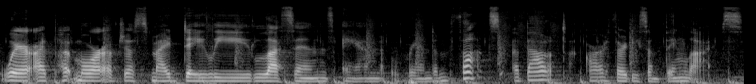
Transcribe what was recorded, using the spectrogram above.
where I put more of just my daily lessons and random thoughts about our 30 something lives.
